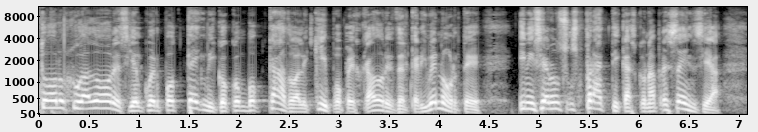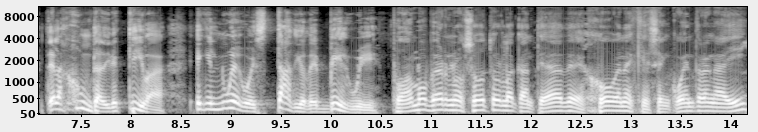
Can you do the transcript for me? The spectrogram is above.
todos los jugadores y el cuerpo técnico convocado al equipo Pescadores del Caribe Norte, iniciaron sus prácticas con la presencia de la Junta Directiva en el nuevo estadio de Bilwi. Podemos ver nosotros la cantidad de jóvenes que se encuentran ahí.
